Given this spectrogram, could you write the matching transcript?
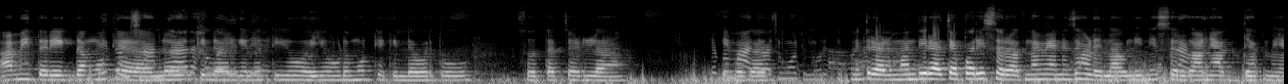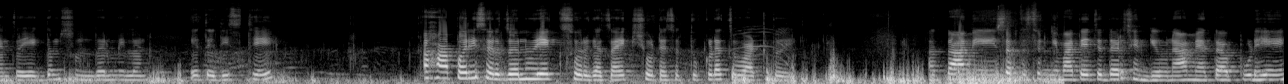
आम्ही तर एकदा मोठ्या लढत किल्ल्यावर गेलो. ती एवढं मोठ्या किल्ल्यावर तो स्वतः चढला. हे बघा मित्रांनो मंदिराच्या परिसरात नव्याने झाडे लावली निसर्ग आणि अध्यात्म यांचं एकदम सुंदर मिलन येथे दिसते. हा परिसर जणू एक स्वर्गाचा एक छोटासा तुकडाच वाटतोय. आता आम्ही सप्तशृंगी मातेचे दर्शन घेऊन आम्ही आता पुढे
